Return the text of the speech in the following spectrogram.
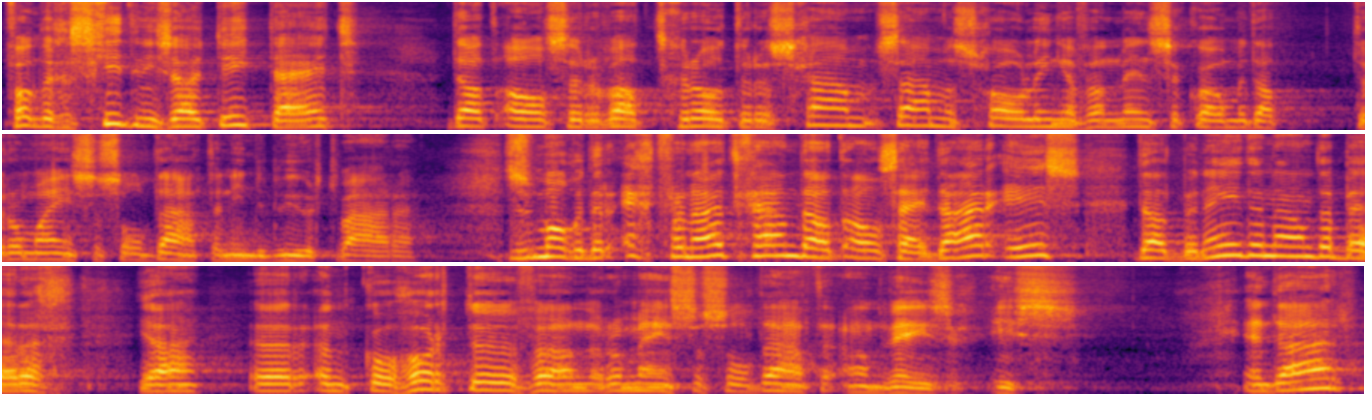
van de geschiedenis uit die tijd dat als er wat grotere schaam, samenscholingen van mensen komen, dat Romeinse soldaten in de buurt waren. We mogen er echt van uitgaan dat als hij daar is, dat beneden aan de berg ja, er een cohorte van Romeinse soldaten aanwezig is. En daar,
